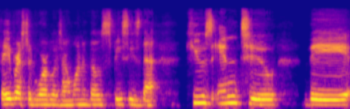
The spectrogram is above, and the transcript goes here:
bay-breasted warblers are one of those species that cues into the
